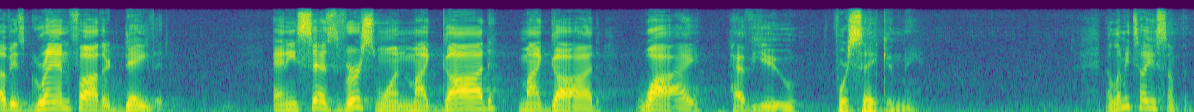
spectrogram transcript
of his grandfather David. And he says, verse 1 My God, my God, why have you forsaken me? Now, let me tell you something.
